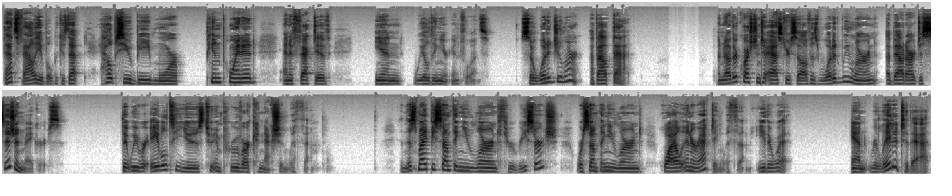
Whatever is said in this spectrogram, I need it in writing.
that's valuable because that helps you be more pinpointed and effective in wielding your influence. So what did you learn about that? Another question to ask yourself is what did we learn about our decision makers that we were able to use to improve our connection with them? And this might be something you learned through research or something you learned while interacting with them, either way. And related to that,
